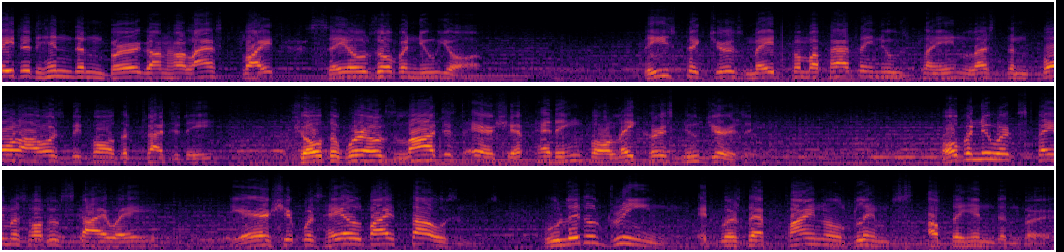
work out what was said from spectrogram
Ill-fated Hindenburg on her last flight sails over New York. These pictures, made from a Pathé News plane less than four hours before the tragedy, show the world's largest airship heading for Lakehurst, New Jersey. Over Newark's famous auto skyway, the airship was hailed by thousands who little dreamed it was their final glimpse of the Hindenburg.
